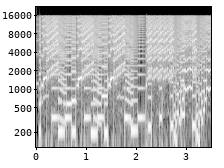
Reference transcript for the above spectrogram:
Thank you.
